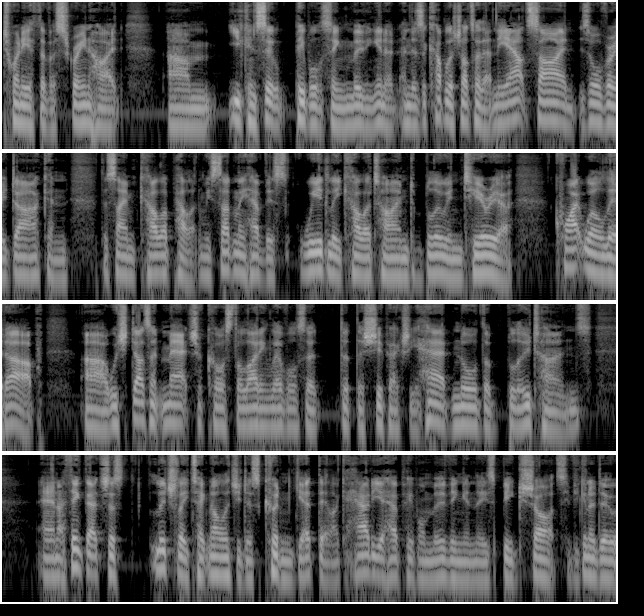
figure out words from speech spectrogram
twentieth of a screen height. Um, you can see people seeing moving in it, and there's a couple of shots like that. And the outside is all very dark and the same color palette, and we suddenly have this weirdly color timed blue interior, quite well lit up, uh, which doesn't match, of course, the lighting levels that that the ship actually had, nor the blue tones. And I think that's just literally technology just couldn't get there. Like, how do you have people moving in these big shots? If you're going to do,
